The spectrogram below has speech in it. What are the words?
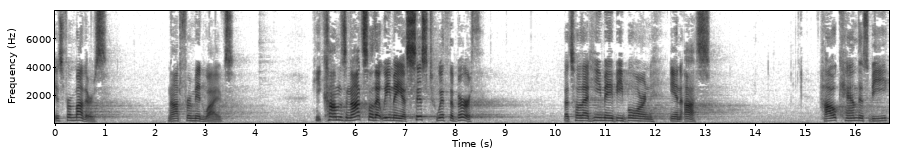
is for mothers, not for midwives. He comes not so that we may assist with the birth, but so that he may be born in us. How can this be?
